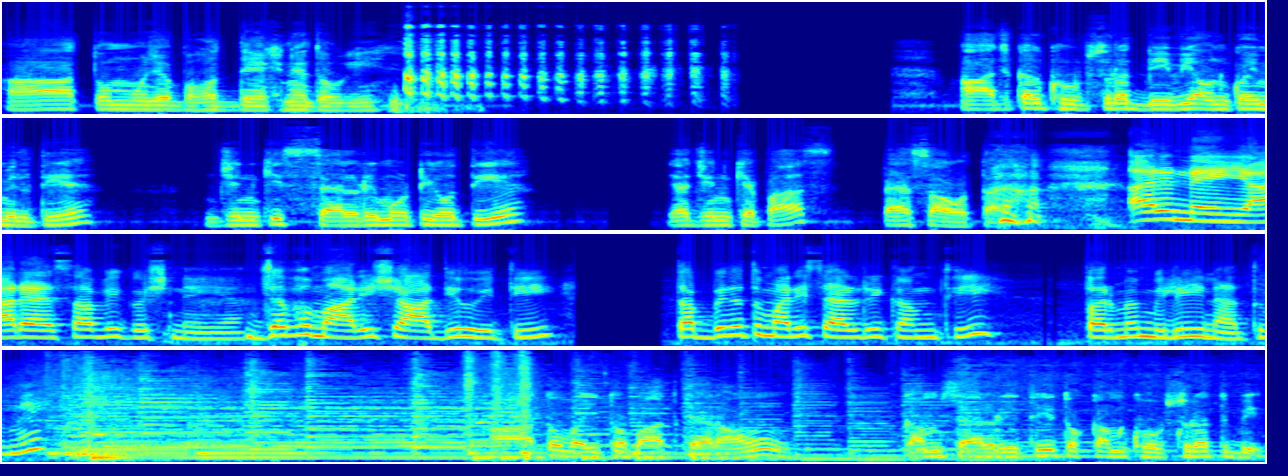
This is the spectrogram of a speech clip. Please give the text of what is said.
हाँ तुम मुझे बहुत देखने दोगी। आजकल खूबसूरत बीवियाँ उनको ही मिलती है जिनकी सैलरी मोटी होती है या जिनके पास पैसा होता है। अरे नहीं यार ऐसा भी कुछ नहीं है। जब हमारी शादी हुई थी तब भी तो तुम्हारी सैलरी कम थी पर मैं मिली ही ना तुम्हें। हाँ तो वही तो बात कह रहा हूँ। कम सैलरी थी तो कम खूबसूरत भी।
